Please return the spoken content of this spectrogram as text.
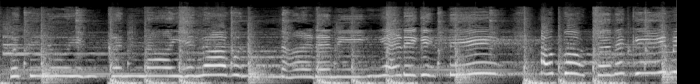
తిరుపతిలో ఇంకన్నా ఎలా ఉన్నాడని అడిగితే అబ్బో తనకేమి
